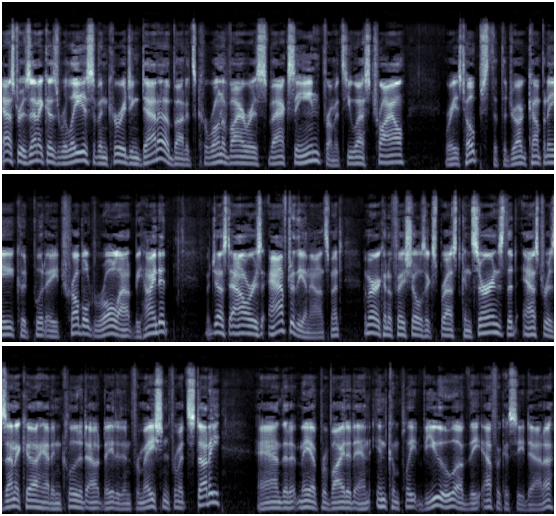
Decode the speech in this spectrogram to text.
AstraZeneca's release of encouraging data about its coronavirus vaccine from its U.S. trial raised hopes that the drug company could put a troubled rollout behind it. But just hours after the announcement, American officials expressed concerns that AstraZeneca had included outdated information from its study and that it may have provided an incomplete view of the efficacy data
